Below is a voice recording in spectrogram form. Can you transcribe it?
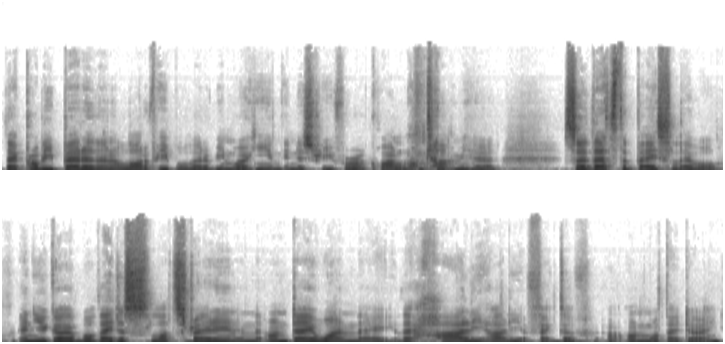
They're probably better than a lot of people that have been working in the industry for a quite a long time. Yeah. So that's the base level, and you go well. They just slot straight in, and on day one, they they're highly highly effective on what they're doing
